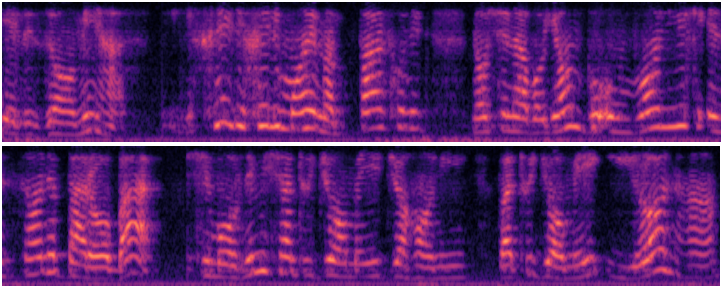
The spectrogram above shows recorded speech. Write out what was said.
الزامی هست. خیلی خیلی مهمه. فرض کنید ناشنوایان به عنوان یک انسان برابر شمرده میشن تو جامعه جهانی و تو جامعه ایران هم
